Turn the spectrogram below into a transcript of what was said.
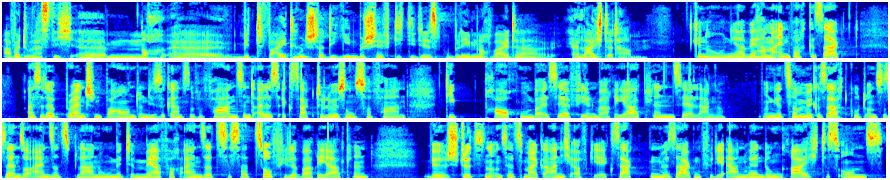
Aber du hast dich ähm, noch äh, mit weiteren Strategien beschäftigt, die dir das Problem noch weiter erleichtert haben. Genau, ja, wir haben einfach gesagt, Also der Branch and Bound und diese ganzen Verfahren sind alles exakte Lösungsverfahren. Die brauchen bei sehr vielen Variablen sehr lange. Und jetzt haben wir gesagt, gut, unsere Sensoreinsatzplanung mit dem Mehrfacheinsatz, das hat so viele Variablen. Wir stützen uns jetzt mal gar nicht auf die exakten. Wir sagen, für die Anwendung reicht es uns,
